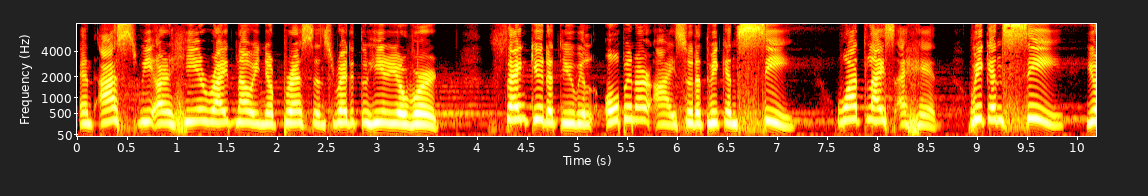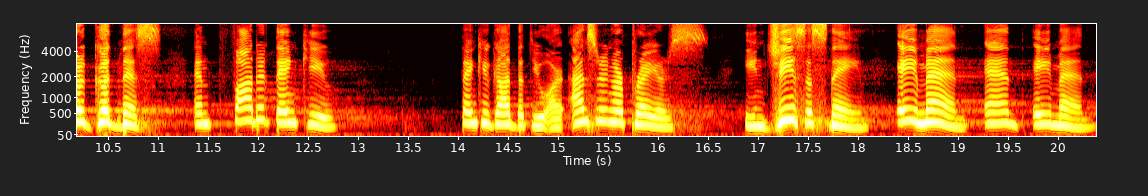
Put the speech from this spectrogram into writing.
And as we are here right now in your presence, ready to hear your word, thank you that you will open our eyes so that we can see what lies ahead. We can see your goodness. And Father, thank you. Thank you, God, that you are answering our prayers. In Jesus' name, amen and amen.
